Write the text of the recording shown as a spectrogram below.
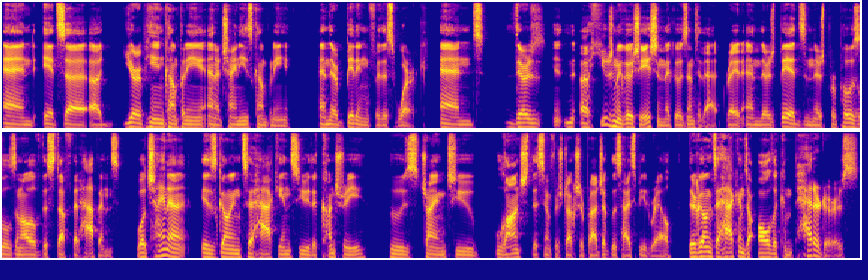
And it's a, a European company and a Chinese company, and they're bidding for this work. And there's a huge negotiation that goes into that, right? And there's bids and there's proposals and all of this stuff that happens. Well, China is going to hack into the country who's trying to launch this infrastructure project, this high speed rail. They're going to hack into all the competitors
